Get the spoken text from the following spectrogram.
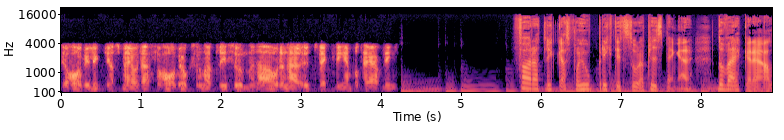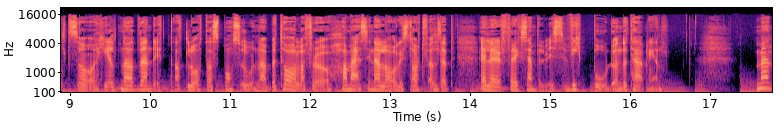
det har vi lyckats med och därför har vi också de här prissummorna och den här utvecklingen på tävling. För att lyckas få ihop riktigt stora prispengar, då verkar det alltså helt nödvändigt att låta sponsorerna betala för att ha med sina lag i startfältet eller för exempelvis VIP-bord under tävlingen. Men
